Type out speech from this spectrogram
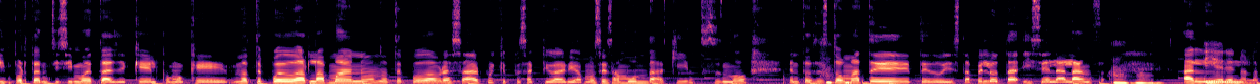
importantísimo detalle que él como que no te puedo dar la mano, no te puedo abrazar porque pues activaríamos esa munda aquí, entonces no, entonces tómate, te doy esta pelota y se la lanza. y Eren no la.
